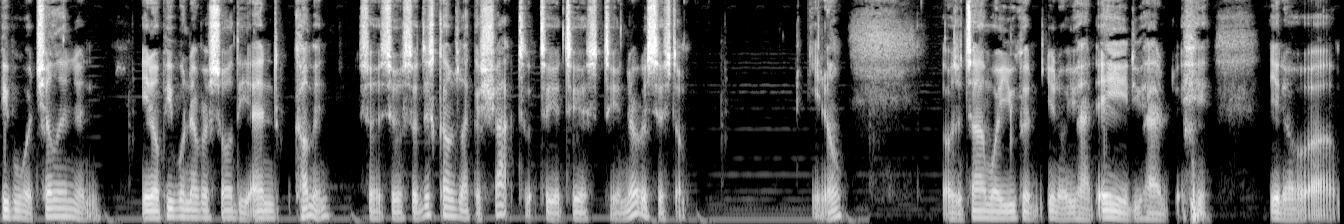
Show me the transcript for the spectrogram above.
people were chilling and, you know, people never saw the end coming. So, so, so this comes like a shock to, to your, to your, to your nervous system, you know? There was a time where you could, you know, you had aid, you had, you know, um,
